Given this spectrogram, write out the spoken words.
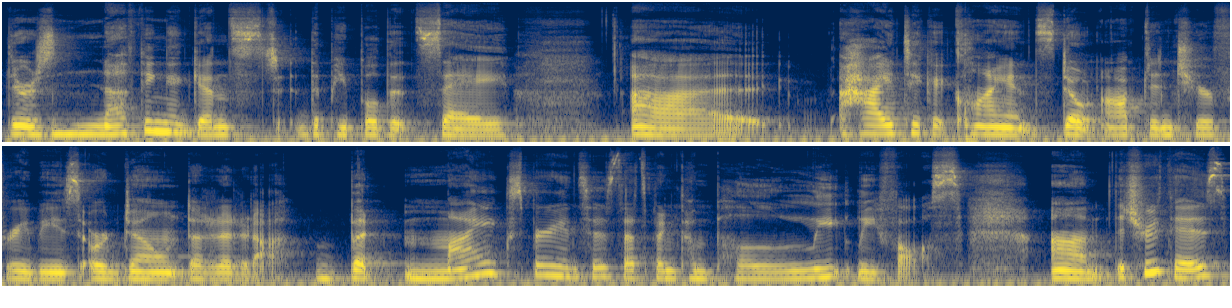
There's nothing against the people that say, uh, high ticket clients don't opt into your freebies or don't da da da da. But my experience is that's been completely false. Um, the truth is,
